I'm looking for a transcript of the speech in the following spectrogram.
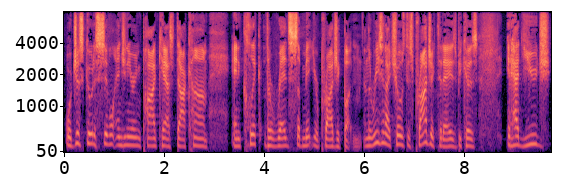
or just go to civilengineeringpodcast.com and click the red submit your project button. And the reason I chose this project today is because it had huge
